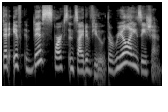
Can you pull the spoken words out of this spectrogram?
that if this sparks inside of you the realization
